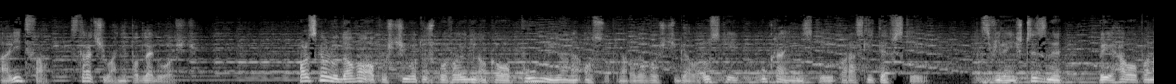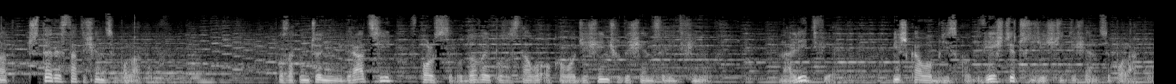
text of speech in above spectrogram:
a Litwa straciła niepodległość. Polskę ludową opuściło tuż po wojnie około pół miliona osób narodowości białoruskiej, ukraińskiej oraz litewskiej. Z Wileńszczyzny wyjechało ponad 400 tysięcy Polaków. Po zakończeniu migracji w Polsce Ludowej pozostało około 10 tysięcy Litwinów. Na Litwie mieszkało blisko 230 tysięcy Polaków.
